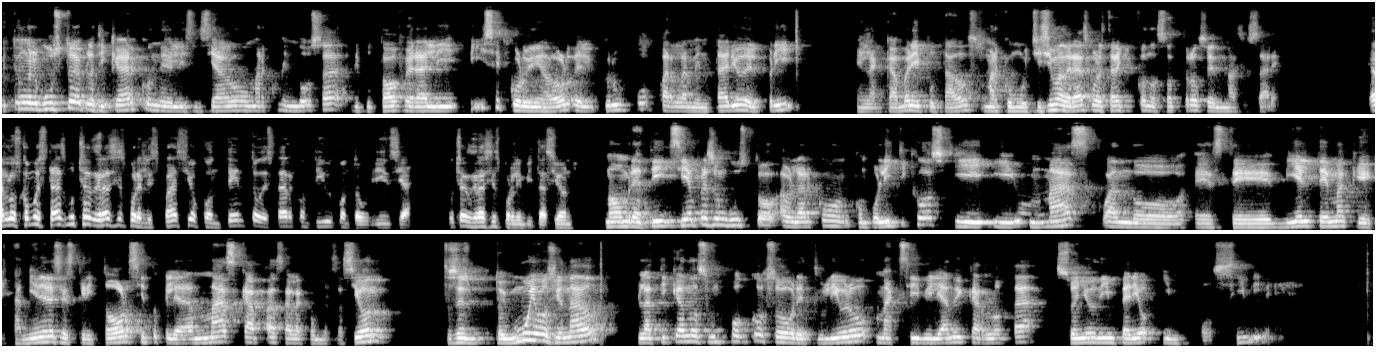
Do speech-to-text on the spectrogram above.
Hoy tengo el gusto de platicar con el licenciado Marco Mendoza, diputado federal y vicecoordinador del grupo parlamentario del PRI en la Cámara de Diputados. Marco, muchísimas gracias por estar aquí con nosotros en Maciusare. Carlos, ¿cómo estás? Muchas gracias por el espacio, contento de estar contigo y con tu audiencia. Muchas gracias por la invitación. No, hombre, a ti siempre es un gusto hablar con, con políticos y, y, más cuando este, vi el tema que también eres escritor, siento que le da más capas a la conversación. Entonces, estoy muy emocionado. Platícanos un poco sobre tu libro Maximiliano y Carlota, Sueño de Imperio Imposible.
